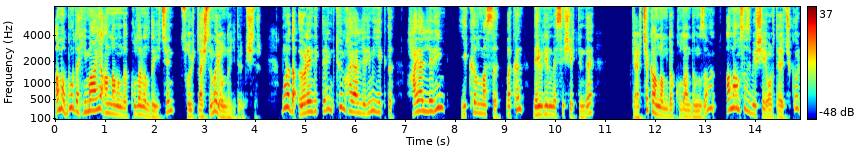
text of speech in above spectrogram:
Ama burada himaye anlamında kullanıldığı için soyutlaştırma yoluna gidilmiştir. Burada öğrendiklerim tüm hayallerimi yıktı. Hayallerin yıkılması, bakın devrilmesi şeklinde gerçek anlamında kullandığımız zaman anlamsız bir şey ortaya çıkıyor.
